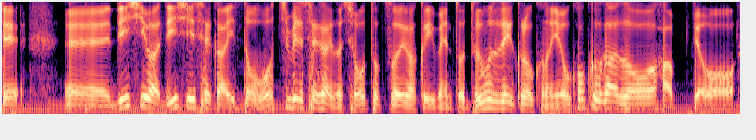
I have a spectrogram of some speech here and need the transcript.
えー DC は DC 世界とウォッチメイ世界の衝突を描くイベント、ドゥームズデイクロックの予告画像を発表。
